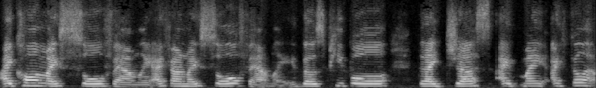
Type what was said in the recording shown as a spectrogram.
i call them my soul family. I found my soul family. Those people that i just i my i feel at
